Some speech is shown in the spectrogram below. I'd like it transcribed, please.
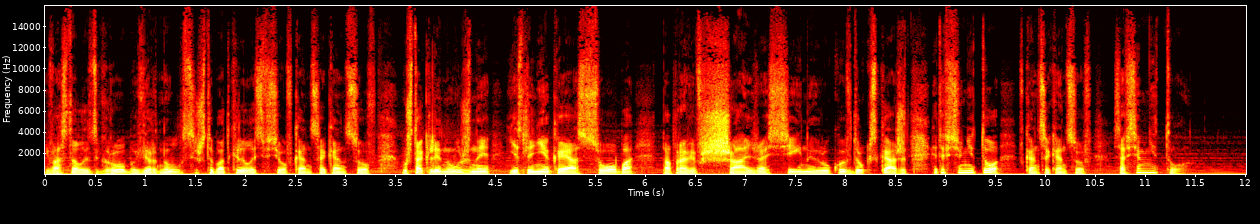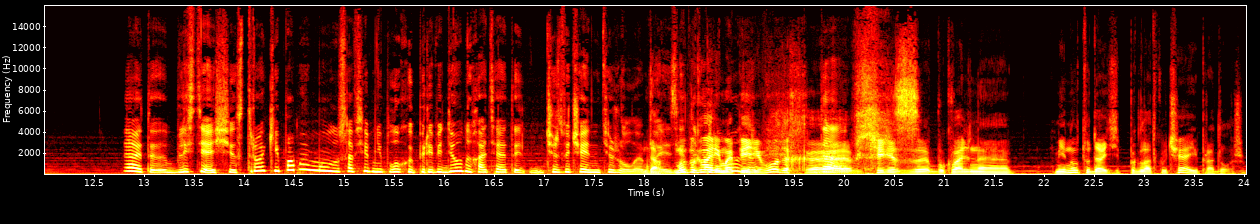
и восстал из гроба, вернулся, чтобы открылось все в конце концов. Уж так ли нужно, если некая особа, поправив шаль рассеянной рукой, вдруг скажет «Это все не то, в конце концов, совсем не то». Да, это блестящие строки, по-моему, совсем неплохо переведены, хотя это чрезвычайно тяжелая да, поэзия. Мы поговорим перевода. о переводах да. через буквально минуту. Дайте по глотку чая и продолжим.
